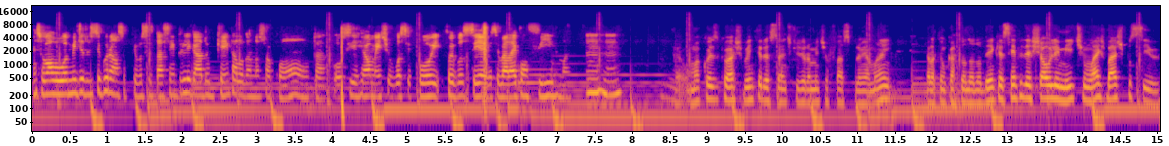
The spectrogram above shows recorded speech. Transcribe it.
Isso é uma boa medida de segurança, porque você está sempre ligado quem está logando na sua conta, ou se realmente você foi, foi você, aí você vai lá e confirma. Uhum. É, uma coisa que eu acho bem interessante, que geralmente eu faço para minha mãe, ela tem um cartão da Nubank, é sempre deixar o limite o mais baixo possível.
